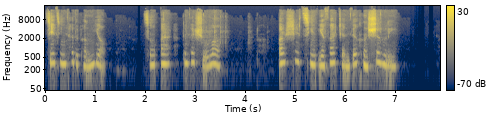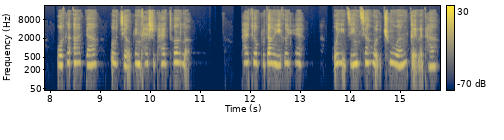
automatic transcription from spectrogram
接近他的朋友，从而跟他熟络。而事情也发展的很顺利。我跟阿达不久便开始拍拖了。拍拖不到一个月，我已经将我的初吻给了他。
